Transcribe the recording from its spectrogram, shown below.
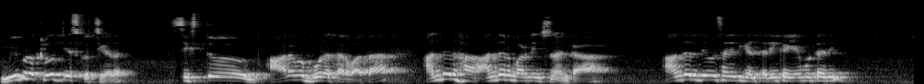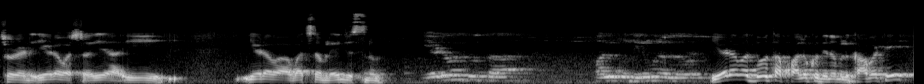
మీరు కూడా క్లోజ్ చేసుకోవచ్చు కదా? సిక్స్త్ ఆరవ బూర తర్వాత అందరు అందరు మరణించినాక అందరూ దేవుని సన్నిధికి వెళ్తారు. ఇంకా ఏముంటుంది? చూడండి ఏడవ వచనం ఈ ఏడవ వచనంలో ఏం చూస్తున్నాం? ఏడవ దూత ఏడవ దూత పలుకు దినములు కాబట్టి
